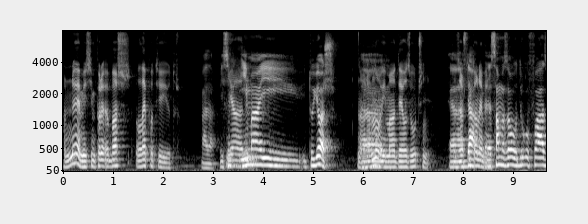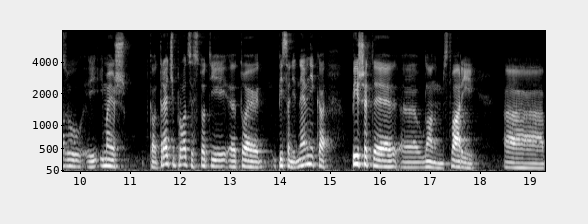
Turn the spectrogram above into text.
Pa ne, mislim, pre, baš lepo ti je jutro. A da. Mislim, Ja- ima i, i tu još. Naravno, E, ima deo za učenje. E, Zašto da, to ne bi? e, samo za ovu drugu fazu i- ima još kao treći proces, to, ti, e, to je pisanje dnevnika. Pišete e, uglavnom stvari a,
